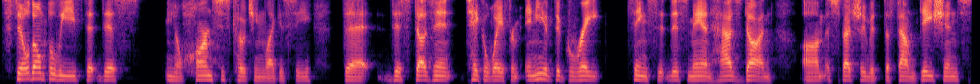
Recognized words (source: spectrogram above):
still don't believe that this you know harms his coaching legacy. That this doesn't take away from any of the great things that this man has done, um, especially with the foundations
